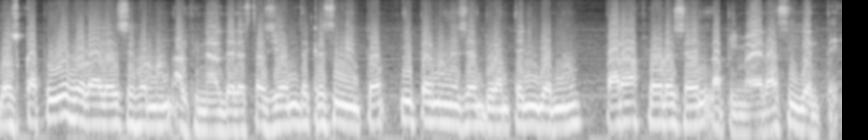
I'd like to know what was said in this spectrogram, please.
Los capullos florales se forman al final de la estación de crecimiento y permanecen durante el invierno para florecer la primavera siguiente.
